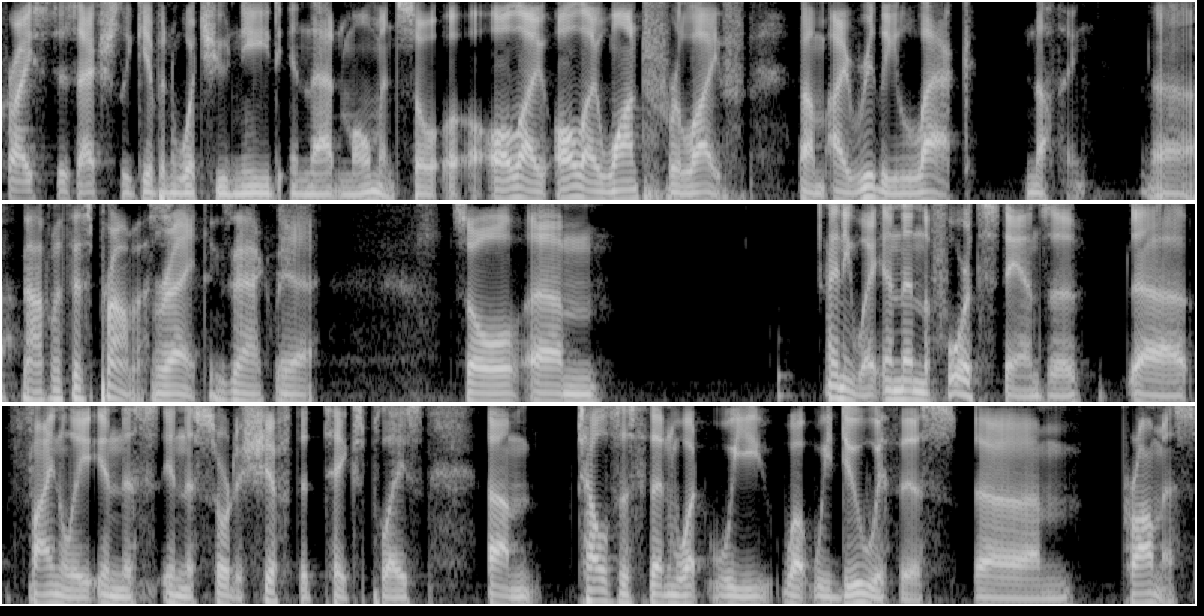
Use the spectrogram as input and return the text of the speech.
Christ is actually given what you need in that moment. So uh, all I, all I want for life, um, I really lack nothing. Not with this promise. Right. Exactly. Yeah. So um, anyway, and then the fourth stanza, uh, finally in this in this sort of shift that takes place, um, tells us then what we what we do with this um, promise.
